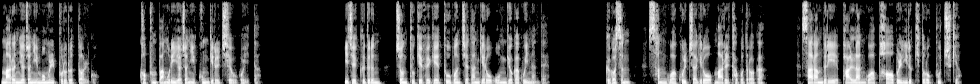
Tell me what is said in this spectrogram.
말은 여전히 몸을 부르르 떨고 거품방울이 여전히 공기를 채우고 있다. 이제 그들은 전투 계획의 두 번째 단계로 옮겨가고 있는데 그것은 산과 골짜기로 말을 타고 들어가 사람들이 반란과 파업을 일으키도록 부추겨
